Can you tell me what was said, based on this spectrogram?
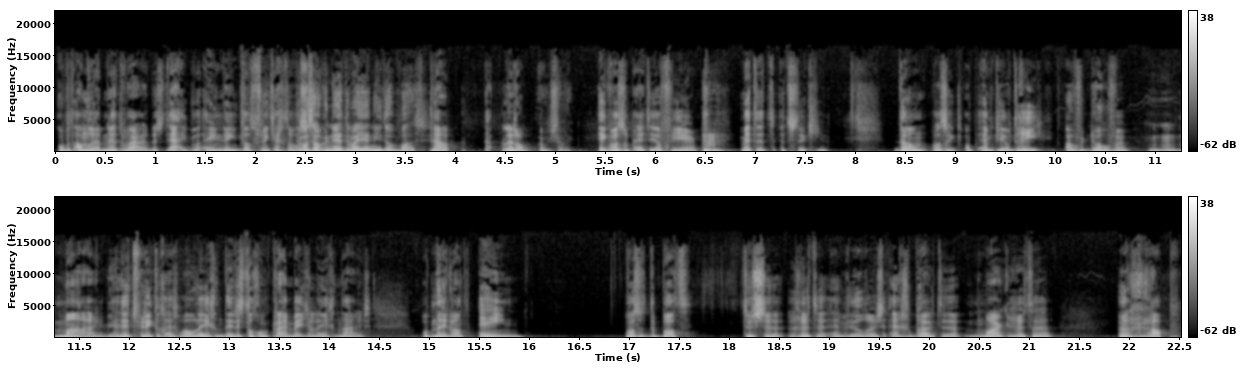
op het andere net waren dus... Ja, ik wil één ding, dat vind ik echt wel... Er was ook een net waar jij niet op was? Nou, nou, let op. Oh, sorry. Ik was op RTL 4 met het, het stukje. Dan was ik op NPO 3 over doven. Mhm. Maar, en dit vind ik toch echt wel legend. Dit is toch een klein beetje legendarisch. Op Nederland 1 was het debat tussen Rutte en Wilders. En gebruikte Mark Rutte een grap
